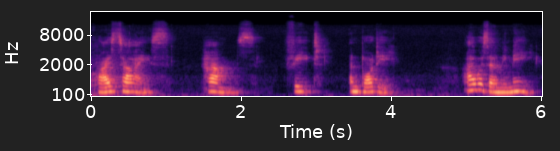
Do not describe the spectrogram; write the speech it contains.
Christ's eyes, hands, feet, and body? I was only me.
